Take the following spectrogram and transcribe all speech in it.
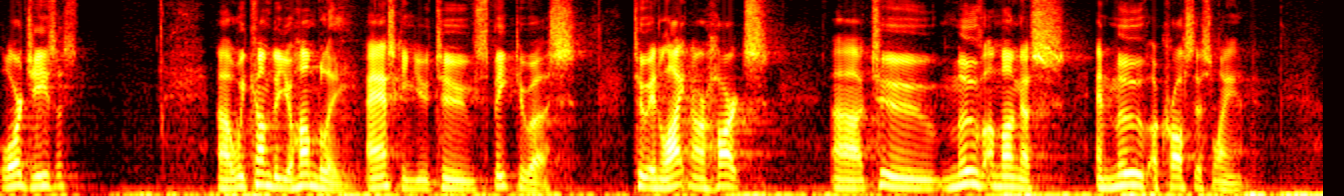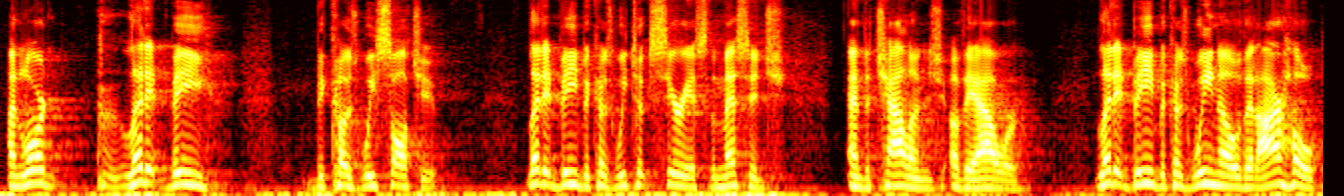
Lord Jesus, uh, we come to you humbly, asking you to speak to us, to enlighten our hearts, uh, to move among us and move across this land. And Lord, let it be because we sought you. Let it be because we took serious the message and the challenge of the hour. Let it be because we know that our hope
